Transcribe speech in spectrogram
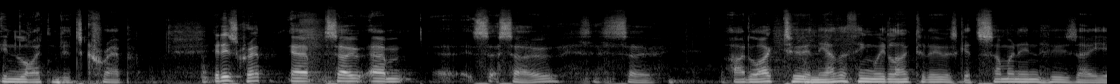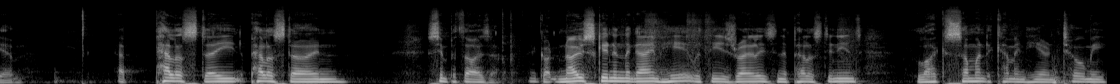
enlightened. It's crap. It is crap. Uh, so, um, so, so, so, I'd like to, and the other thing we'd like to do is get someone in who's a um, a Palestine Palestine sympathiser. They've got no skin in the game here with the Israelis and the Palestinians. Like someone to come in here and tell me,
